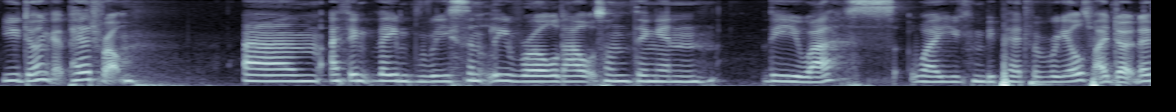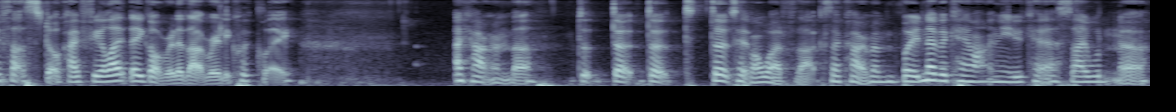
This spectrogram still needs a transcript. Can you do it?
you don't get paid from. Um, I think they recently rolled out something in the US where you can be paid for reels, but I don't know if that's stuck. I feel like they got rid of that really quickly. I can't remember. Don't, don't, don't, don't take my word for that because I can't remember. But it never came out in the UK, so I wouldn't know.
